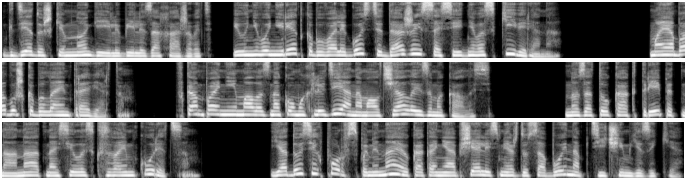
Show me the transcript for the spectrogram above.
К дедушке многие любили захаживать, и у него нередко бывали гости даже из соседнего Скиверена. Моя бабушка была интровертом. В компании мало знакомых людей она молчала и замыкалась. Но зато как трепетно она относилась к своим курицам. Я до сих пор вспоминаю, как они общались между собой на птичьем языке.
